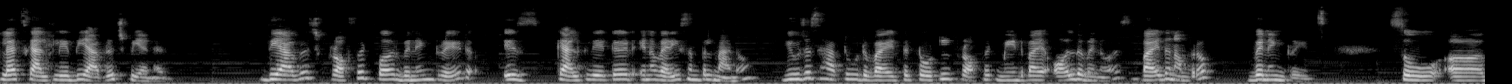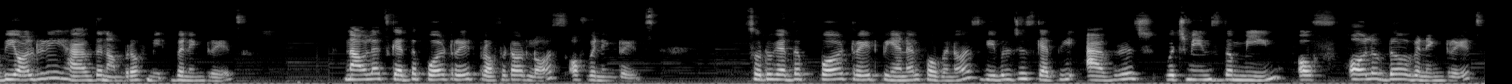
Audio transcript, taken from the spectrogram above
let's calculate the average PNL. The average profit per winning trade is calculated in a very simple manner. You just have to divide the total profit made by all the winners by the number of winning trades. So uh, we already have the number of winning trades. Now let's get the per trade profit or loss of winning trades. So to get the per trade PNL for winners, we will just get the average, which means the mean of all of the winning trades.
